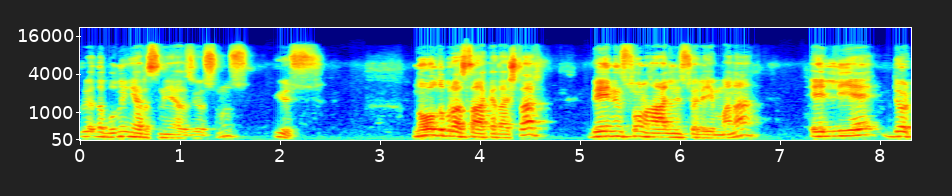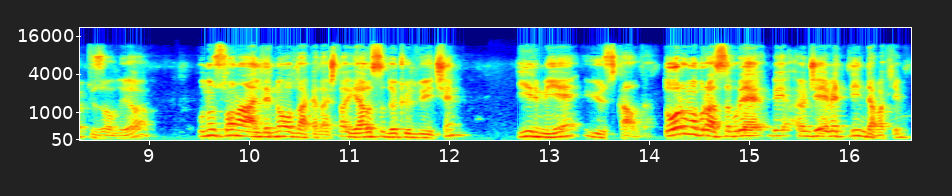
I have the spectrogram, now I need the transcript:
Buraya da bunun yarısını yazıyorsunuz. 100. Ne oldu burası arkadaşlar? B'nin son halini söyleyin bana. 50'ye 400 oluyor. Bunun son halde ne oldu arkadaşlar? Yarısı döküldüğü için 20'ye 100 kaldı. Doğru mu burası? Buraya bir önce evetleyin de bakayım.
